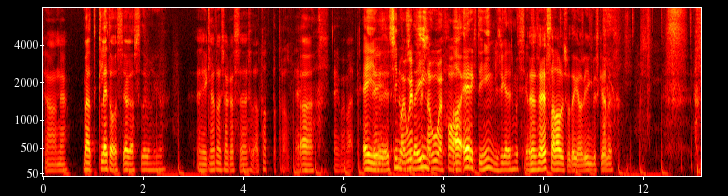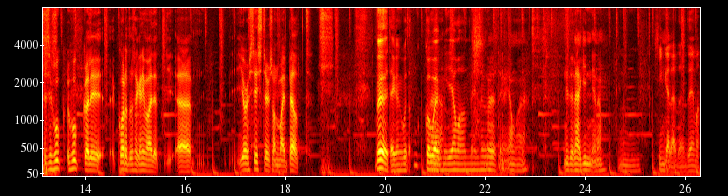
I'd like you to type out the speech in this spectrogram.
seal on jah. mäletad, Kledos jagas seda kunagi või? ei, Gledos jagas äh, seda Dot Patrol. ei, ei, ma ei mäleta. ei, sinu seda ing-, tegi inglise keeles mussi. ja see Essa laulus ma tegin oli inglise keeles. Ja see hukk, hukk oli kordusega niimoodi, et uh, your sister's on my belt. vöödega on kuda- kogu aeg mingi jama on meil nagu. täiega jama jah. nüüd ei lähe kinni enam. Mm, hingelähedane teema.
